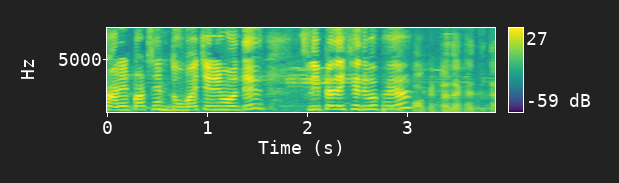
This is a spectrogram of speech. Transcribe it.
হান্ড্রেড পার্সেন্ট দুবাই চেরির মধ্যে। স্লিপটা দেখিয়ে দেবো ভাইয়া? পকেটটা দেখাই দিতে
